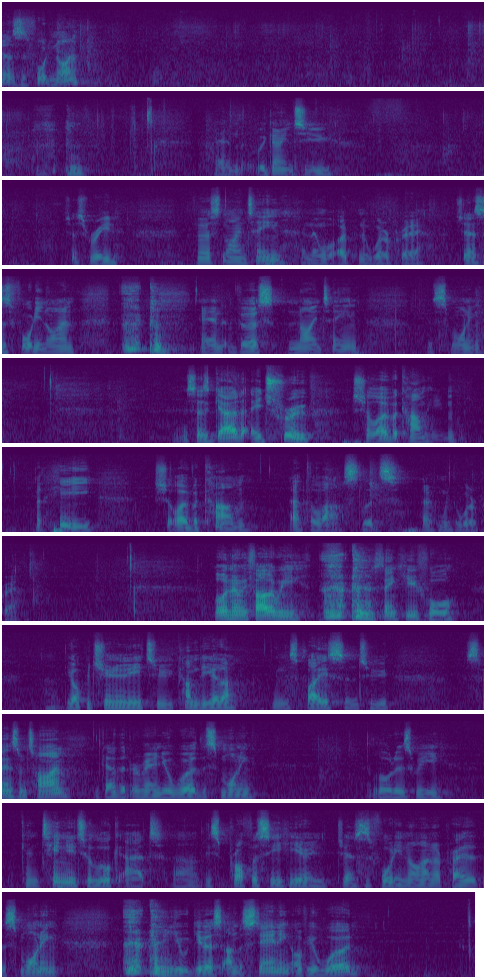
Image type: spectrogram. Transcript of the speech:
Genesis 49. and we're going to just read verse 19 and then we'll open a word of prayer. Genesis 49 and verse 19 this morning. It says, Gad, a troop shall overcome him, but he shall overcome at the last. Let's open with a word of prayer. Lord and Heavenly Father, we thank you for uh, the opportunity to come together in this place and to spend some time gathered around your word this morning. Lord, as we continue to look at uh, this prophecy here in Genesis 49, I pray that this morning you would give us understanding of your word,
